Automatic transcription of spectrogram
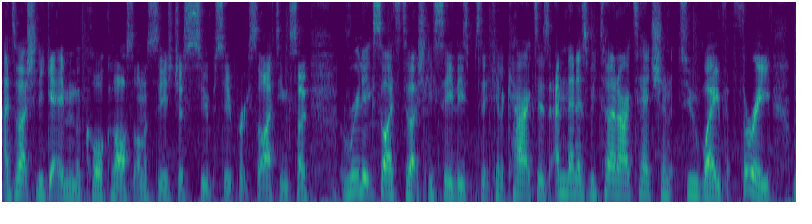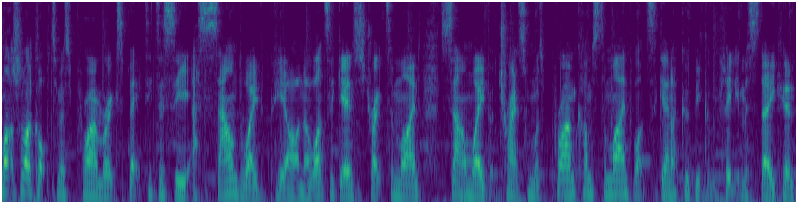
and to actually get him in the core class, honestly, is just super, super exciting. So really excited to actually see these particular characters. And then as we turn our attention to Wave 3, much like Optimus Prime, we're expected to see a Soundwave PR. Now, once again, straight to mind, Soundwave Transformers Prime comes to mind. Once again, I could be completely mistaken,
